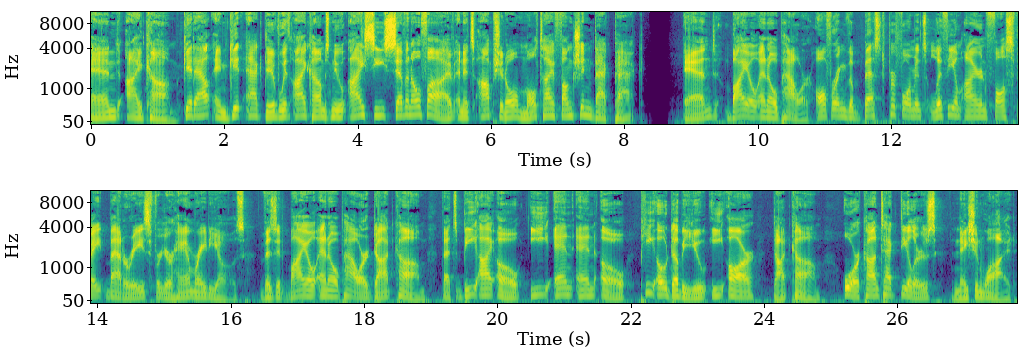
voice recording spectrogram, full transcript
And ICOM. Get out and get active with ICOM's new IC705 and its optional multifunction backpack. And Bioenno Power, offering the best performance lithium iron phosphate batteries for your ham radios. Visit bioennopower.com. That's B I O E N N O P O W E R.com or contact dealers nationwide.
